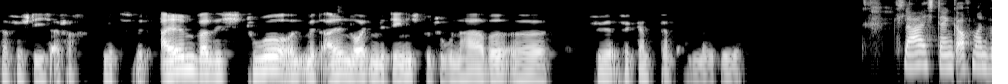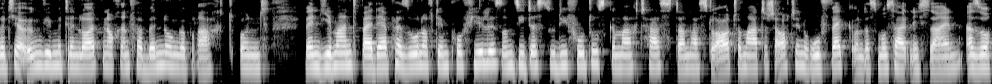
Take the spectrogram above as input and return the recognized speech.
dafür stehe ich einfach mit, mit allem, was ich tue und mit allen Leuten, mit denen ich zu tun habe, äh, für, für ganz, ganz andere Dinge. Klar, ich denke auch, man wird ja irgendwie mit den Leuten auch in Verbindung gebracht. Und wenn jemand bei der Person auf dem Profil ist und sieht, dass du die Fotos gemacht hast, dann hast du automatisch auch den Ruf weg und das muss halt nicht sein. Also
